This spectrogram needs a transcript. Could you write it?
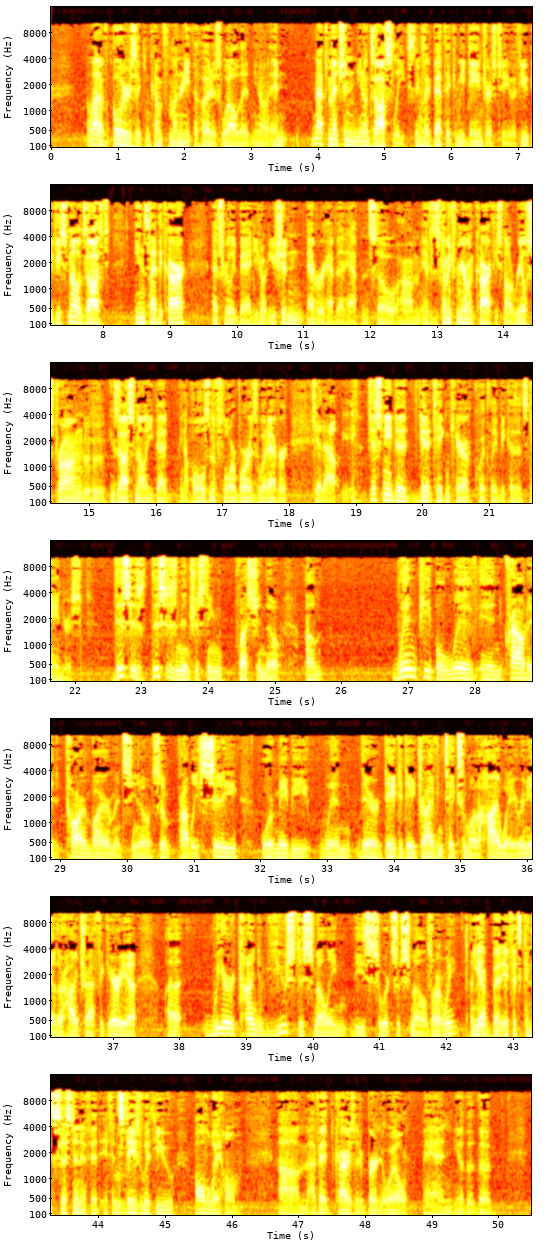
a lot of odors that can come from underneath the hood as well. That you know, and not to mention you know exhaust leaks, things like that that can be dangerous to you. If you if you smell exhaust inside the car, that's really bad. You don't you shouldn't ever have that happen. So um, if it's coming from your own car, if you smell real strong Mm-hmm. exhaust smell, you've got you know holes in the floorboards, whatever. Get out. You just need to get it taken care of quickly because it's dangerous. This is this is an interesting question, though. Um, when people live in crowded car environments, you know, so probably city, or maybe when their day-to-day driving takes them on a highway or any other high traffic area, uh, we are kind of used to smelling these sorts of smells, aren't we? I yeah, mean- but if it's consistent, if it if it Mm. stays with you all the way home, um, I've had cars that have burned oil, and you know the the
